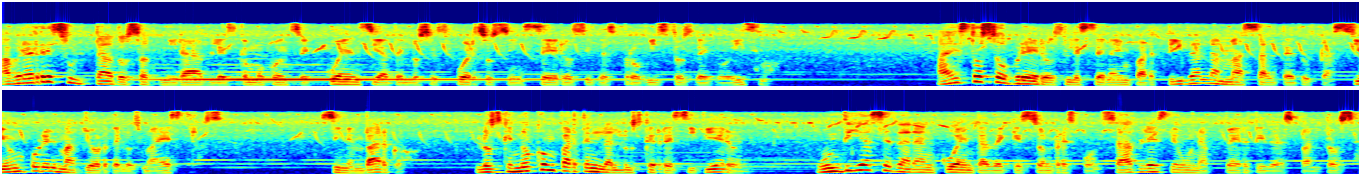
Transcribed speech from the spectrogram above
habrá resultados admirables como consecuencia de los esfuerzos sinceros y desprovistos de egoísmo. A estos obreros les será impartida la más alta educación por el mayor de los maestros. Sin embargo, los que no comparten la luz que recibieron, un día se darán cuenta de que son responsables de una pérdida espantosa.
